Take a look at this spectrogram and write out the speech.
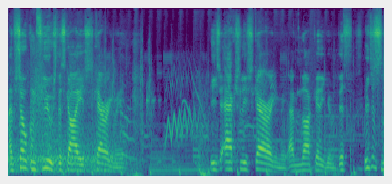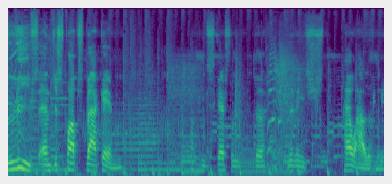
I'm so confused. This guy is scaring me. He's actually scaring me. I'm not kidding you. This he just leaves and just pops back in. Fucking scares the, the living sh- hell out of me.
